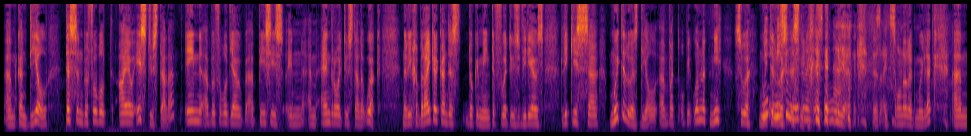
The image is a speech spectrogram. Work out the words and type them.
um, kan deel tussen byvoorbeeld iOS toestelle en uh, byvoorbeeld jou uh, PC's en um, Android toestelle ook. Nou die gebruiker kan dus dokumente, foto's, video's, liedjies uh, moeiteloos deel uh, wat op die oomblik nie so moeiteloos nie, nie so is moeiteloos nie. Is nie nee, dis uitsonderlik moeilik. Ehm um,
